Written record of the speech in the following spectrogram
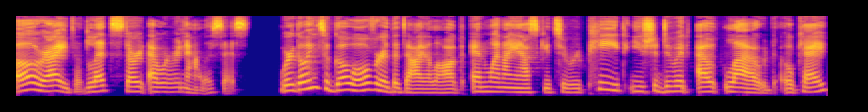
All right, let's start our analysis. We're going to go over the dialogue, and when I ask you to repeat, you should do it out loud, okay?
